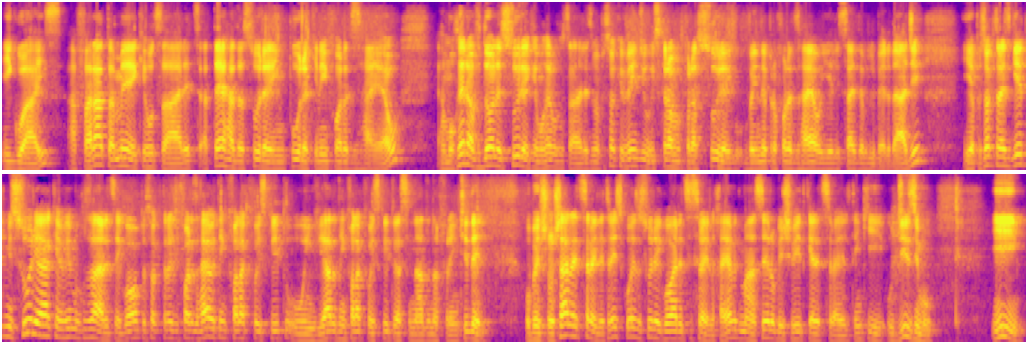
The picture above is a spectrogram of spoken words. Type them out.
iguais? A Fará também que a terra da Sura é impura que nem fora de Israel. A morrer Avdol é Súria, que é morrer uma pessoa que vende um escravo para a e vender para fora de Israel e ele sai da liberdade. E a pessoa que traz Get Missúria, que é Hutzaretz, é igual a pessoa que traz de fora Israel e tem que falar que foi escrito, o enviado tem que falar que foi escrito e assinado na frente dele. O Beshoshar é Israel, três coisas, Surah igual a Israel. Hayav de Maaser, o Beshvit que é Israel. Tem que o dízimo e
